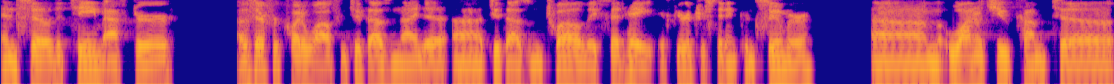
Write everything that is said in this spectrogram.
And so the team, after I was there for quite a while, from 2009 to uh, 2012. They said, "Hey, if you're interested in consumer, um, why don't you come to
